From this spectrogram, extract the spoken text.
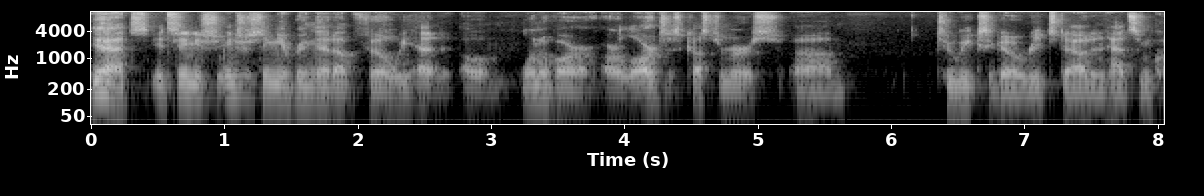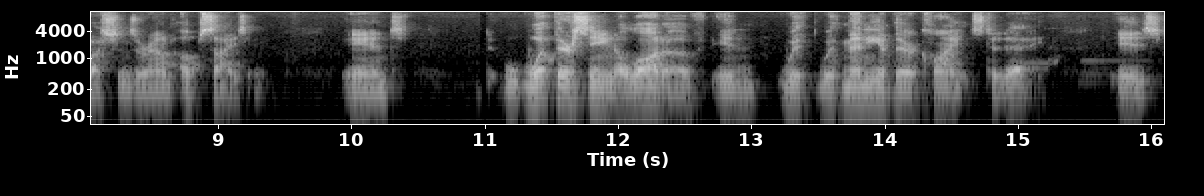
Yeah, it's it's interesting you bring that up, Phil. We had um, one of our our largest customers um, two weeks ago reached out and had some questions around upsizing, and what they're seeing a lot of in with with many of their clients today is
